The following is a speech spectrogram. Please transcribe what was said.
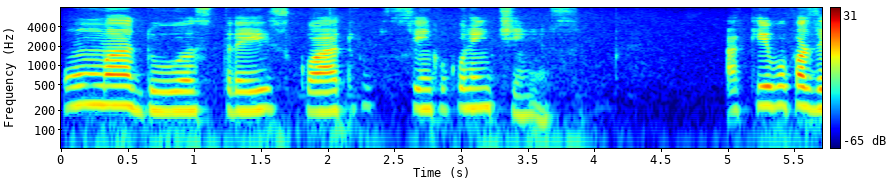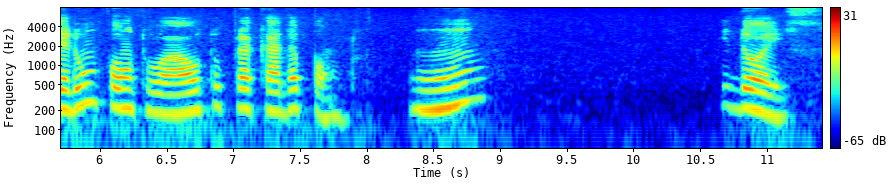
Uma, duas, três, quatro, cinco correntinhas. Aqui vou fazer um ponto alto para cada ponto. Um e dois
